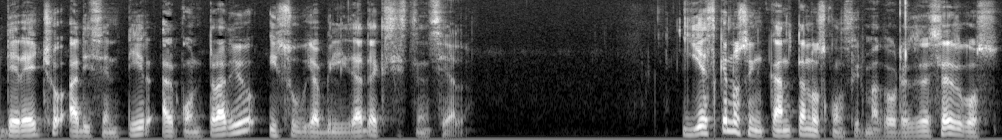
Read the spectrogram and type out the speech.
derecho a disentir al contrario y su viabilidad existencial. Y es que nos encantan los confirmadores de sesgos.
